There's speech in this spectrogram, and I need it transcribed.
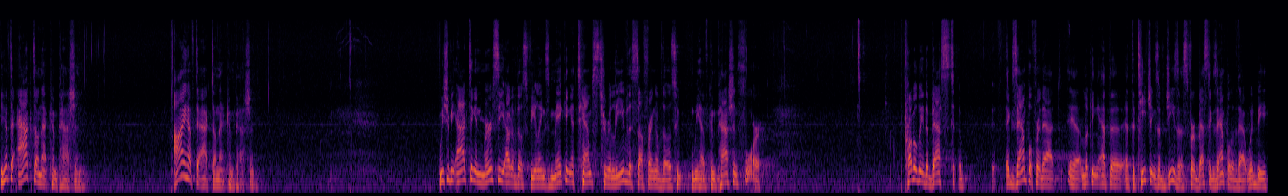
You have to act on that compassion. I have to act on that compassion. We should be acting in mercy out of those feelings, making attempts to relieve the suffering of those who we have compassion for. Probably the best example for that, uh, looking at the, at the teachings of Jesus, for best example of that would be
